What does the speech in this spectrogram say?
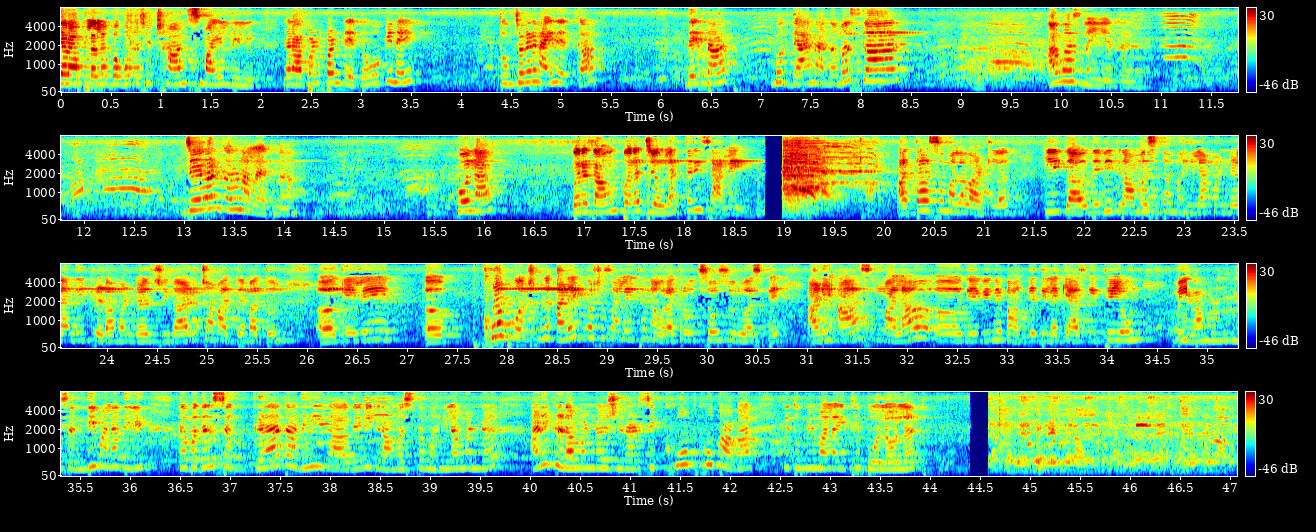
जर आपल्याला बघून अशी छान स्माईल दिली तर आपण पण देतो हो की नाही? तुमच्याकडे नाही देत का? देतात? मग द्या ना नमस्कार! आवाज नाही येत आहे. जेवण करून आलायत ना? हो ना? बरं जाऊन परत जेवलात तरी चालेल. आता असं मला वाटलं की गावदेवी ग्रामस्थ महिला मंडळांनी क्रीडा मंडळ जिगाडच्या माध्यमातून गेले खूप वर्ष म्हणजे अनेक वर्ष झाले इथे नवरात्र उत्सव सुरू असते. आणि आज मला देवीने भाग्य दिलं की आज इथे येऊन मी म्हणून ही संधी मला दिलीत. त्याबद्दल सगळ्यात आधी गावदेवी ग्रामस्थ महिला मंडळ आणि क्रीडा मंडळ जिराडचे खूप खूप आभार की तुम्ही मला इथे बोलवलं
